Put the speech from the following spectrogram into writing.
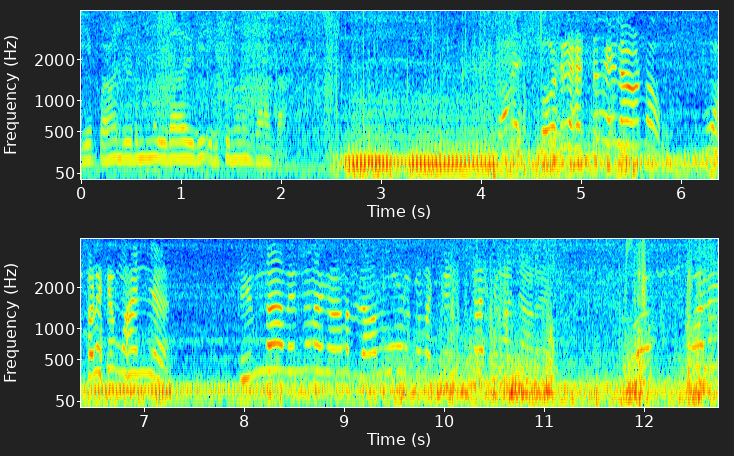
ഈ പാന്റ് ഇടുന്നു ഇടാതെ ഇരി- ഇരിക്കുന്നതും കണക്കാം. ഒരു രക്ഷയില്ലാണ്ടോ പൊളി മഞ്ഞ്. തിന്നാ നിന്നണ കാണത്തില്ല. അതുപോലുള്ള കിഴക്കാഴ്ച മഞ്ഞാണ്. പൊളി.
